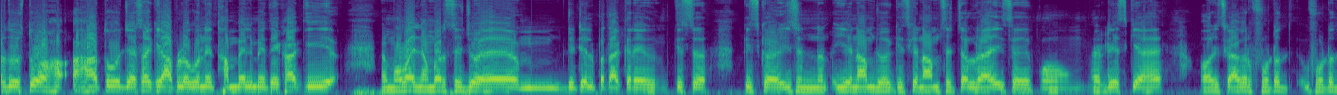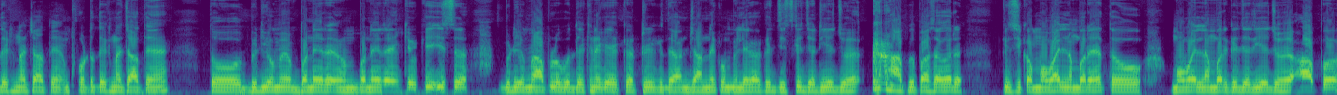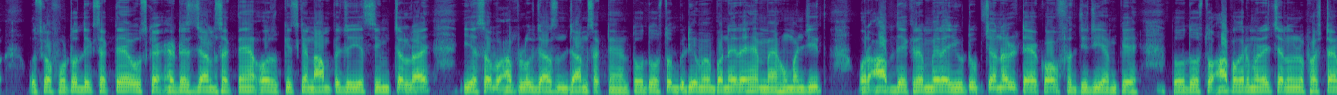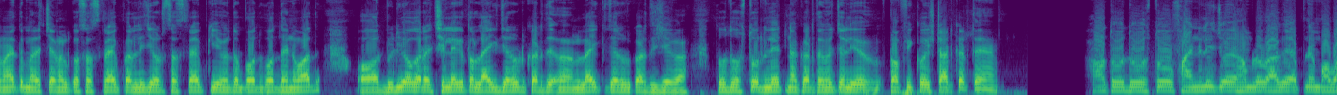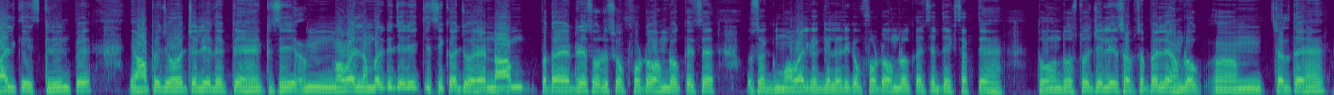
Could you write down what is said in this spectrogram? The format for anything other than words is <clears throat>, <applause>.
दोस्तों हाँ हाँ तो जैसा कि आप लोगों ने थंबनेल में देखा कि मोबाइल नंबर से जो है डिटेल पता करें किस किसका इस न, ये नाम जो है किसके नाम से चल रहा है इसे एड्रेस क्या है और इसका अगर फ़ोटो फ़ोटो देखना चाहते हैं फ़ोटो देखना चाहते हैं तो वीडियो में बने रहे बने रहें क्योंकि इस वीडियो में आप लोगों को देखने के एक ट्रिक जानने को मिलेगा कि जिसके ज़रिए जो है <clears throat> आपके पास अगर किसी का मोबाइल नंबर है तो मोबाइल नंबर के ज़रिए जो है आप उसका फ़ोटो देख सकते हैं, उसका एड्रेस जान सकते हैं और किसके नाम पे जो ये सिम चल रहा है, ये सब आप लोग जान जान सकते हैं। तो दोस्तों, वीडियो में बने रहे, मैं हूँ मंजीत और आप देख रहे हैं मेरा YouTube channel tech of G G M K तो दोस्तों, आप अगर मेरे चैनल में फ़र्स्ट टाइम आए तो मेरे चैनल को सब्सक्राइब कर लीजिए और सब्सक्राइब किए हुए तो बहुत बहुत धन्यवाद। और वीडियो अगर अच्छी लगे तो लाइक ज़रूर कर लाइक ज़रूर कर दीजिएगा। तो दोस्तों, लेट ना करते हुए चलिए टॉपिक को स्टार्ट करते हैं। हाँ तो दोस्तों फाइनली जो है हम लोग आ गए अपने मोबाइल के स्क्रीन पे। यहाँ पे जो है, चलिए देखते हैं किसी मोबाइल नंबर के ज़रिए किसी का जो है नाम, पता एड्रेस और उसका फ़ोटो हम लोग कैसे, उसका मोबाइल का गैलरी का फ़ोटो हम लोग कैसे देख सकते हैं। तो दोस्तों, चलिए सबसे पहले हम लोग चलते हैं।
